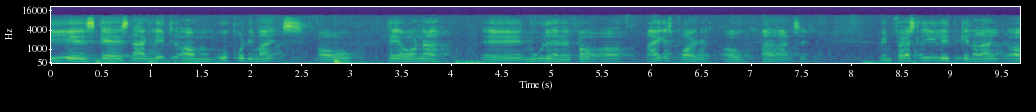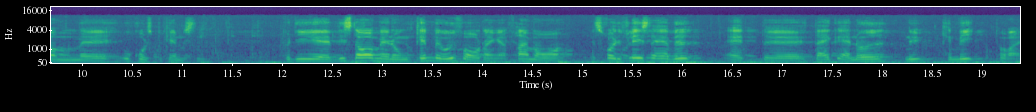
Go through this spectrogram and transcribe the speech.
Vi øh, skal snakke lidt om ukrudt i majs, og herunder øh, mulighederne for at rækkesprøjte og bredrense. Men først lige lidt generelt om øh, ukrudtsbekæmpelsen. Fordi øh, vi står med nogle kæmpe udfordringer fremover. Jeg tror, de fleste af jer ved, at øh, der ikke er noget ny kemi på vej.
